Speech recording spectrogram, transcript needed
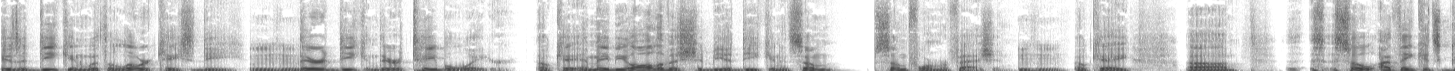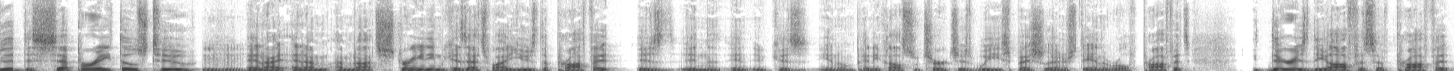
is a deacon with a lowercase d. Mm-hmm. They're a deacon. They're a table waiter. Okay, and maybe all of us should be a deacon in some some form or fashion. Mm-hmm. Okay, um, so I think it's good to separate those 2 Mm-hmm. and I and I'm I'm not straining because that's why I use the prophet is in the because you know in Pentecostal churches we especially understand the role of prophets. There is the office of prophet,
